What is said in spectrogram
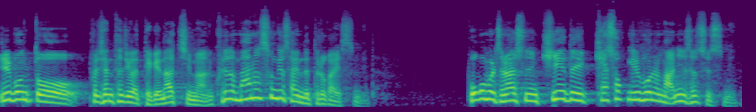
일본도 퍼센터지가 되게 낮지만 그래도 많은 선교사님들 들어가 있습니다. 복음을 전할 수 있는 기회들이 계속 일본을 많이 있을 수 있습니다.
